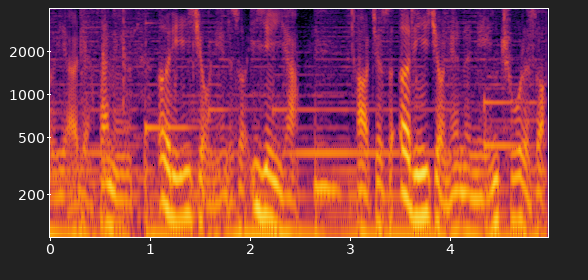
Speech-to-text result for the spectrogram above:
而已啊，两三年，二零一九年的时候，一月一号，嗯，啊，就是二零一九年的年初的时候，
